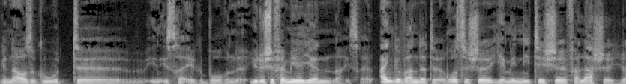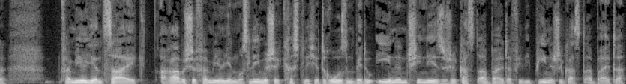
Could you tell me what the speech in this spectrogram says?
genauso gut äh, in Israel geborene jüdische Familien, nach Israel eingewanderte russische, jemenitische, falasche Familien zeigt, arabische Familien, muslimische, christliche Drusen, Beduinen, chinesische Gastarbeiter, philippinische Gastarbeiter,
